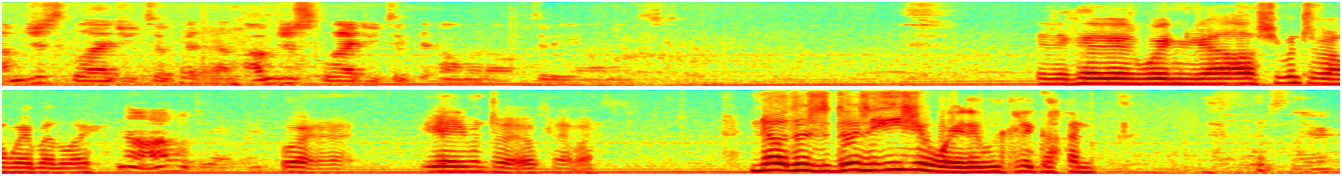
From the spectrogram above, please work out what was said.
I'm just glad you took the. I'm just glad you took the helmet off. To be honest. Is it because when you oh, she went the wrong way by the way. No, I went the right way. Wait, uh, yeah, you went the right. Okay, never mind. No, there's there's an easier way that we could have gone. Was there?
